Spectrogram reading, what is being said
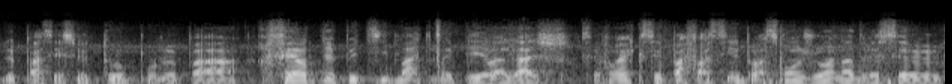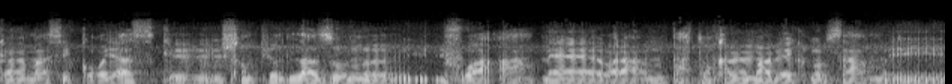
de, passer ce tour pour ne pas faire deux petits matchs et payer bagage. C'est vrai que c'est pas facile parce qu'on joue un adversaire quand même assez coriace, que champion de la zone euh, A. Mais voilà, nous partons quand même avec nos armes et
